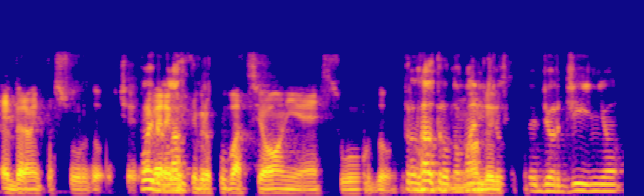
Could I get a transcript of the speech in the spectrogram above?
è veramente assurdo. Cioè, Poi avere queste preoccupazioni è assurdo. Tra l'altro domani c'è Giorginio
